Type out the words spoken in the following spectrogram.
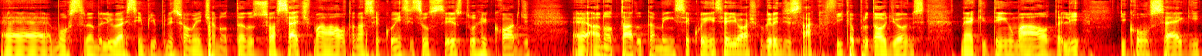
é, mostrando ali o S&P principalmente anotando sua sétima alta na sequência e seu sexto recorde é, anotado também em sequência. E eu acho que o grande destaque fica para o Dow Jones, né? Que tem uma alta ali e consegue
